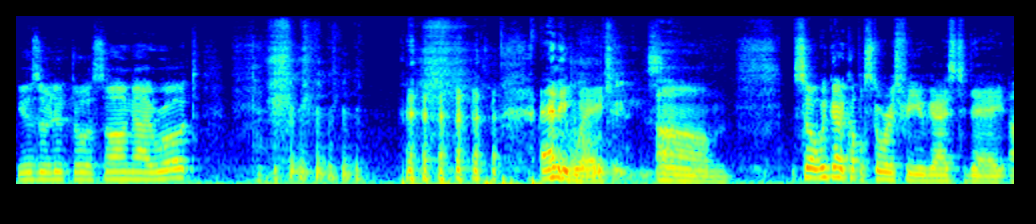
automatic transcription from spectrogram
Here's a little song I wrote. anyway, Oh, um, so we've got a couple stories for you guys today. Uh,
